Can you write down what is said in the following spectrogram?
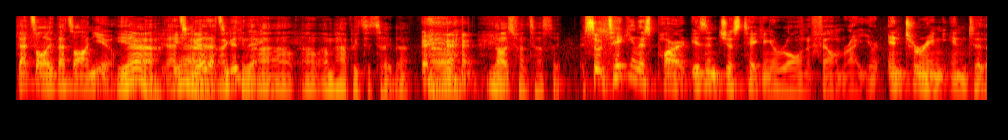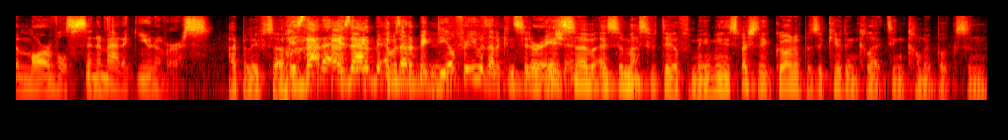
that's all. That's all on you. Yeah, that's yeah, good. That's a I good can, thing. I, am happy to take that. Um, no, it's fantastic. So taking this part isn't just taking a role in a film, right? You're entering into the Marvel Cinematic Universe. I believe so. Is that a, is that a, was that a big deal for you? Was that a consideration? It's a, it's a massive deal for me. I mean, especially growing up as a kid and collecting comic books and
